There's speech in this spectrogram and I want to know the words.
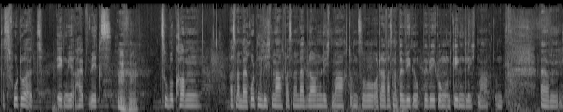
das Foto halt irgendwie halbwegs mhm. zu bekommen, was man bei rotem Licht macht, was man bei blauem Licht macht und so, oder was man bei Bewegung, Bewegung und Gegenlicht macht. Und ähm,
